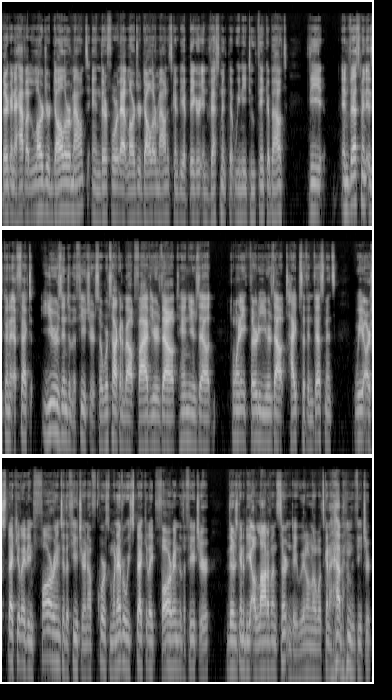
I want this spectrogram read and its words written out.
They're going to have a larger dollar amount, and therefore that larger dollar amount is going to be a bigger investment that we need to think about. The investment is going to affect years into the future. So we're talking about five years out, 10 years out, 20, 30 years out types of investments we are speculating far into the future. And of course, whenever we speculate far into the future, there's going to be a lot of uncertainty. We don't know what's going to happen in the future.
